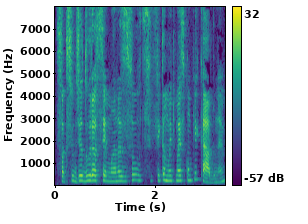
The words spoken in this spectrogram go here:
Só que se o dia dura semanas, isso fica muito mais complicado, né?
